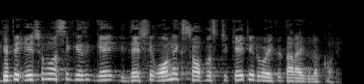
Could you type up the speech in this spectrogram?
কিন্তু এই সমস্ত দেশে অনেক সফিস্টিকেটেড ওয়েতে তারা এগুলো করে।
